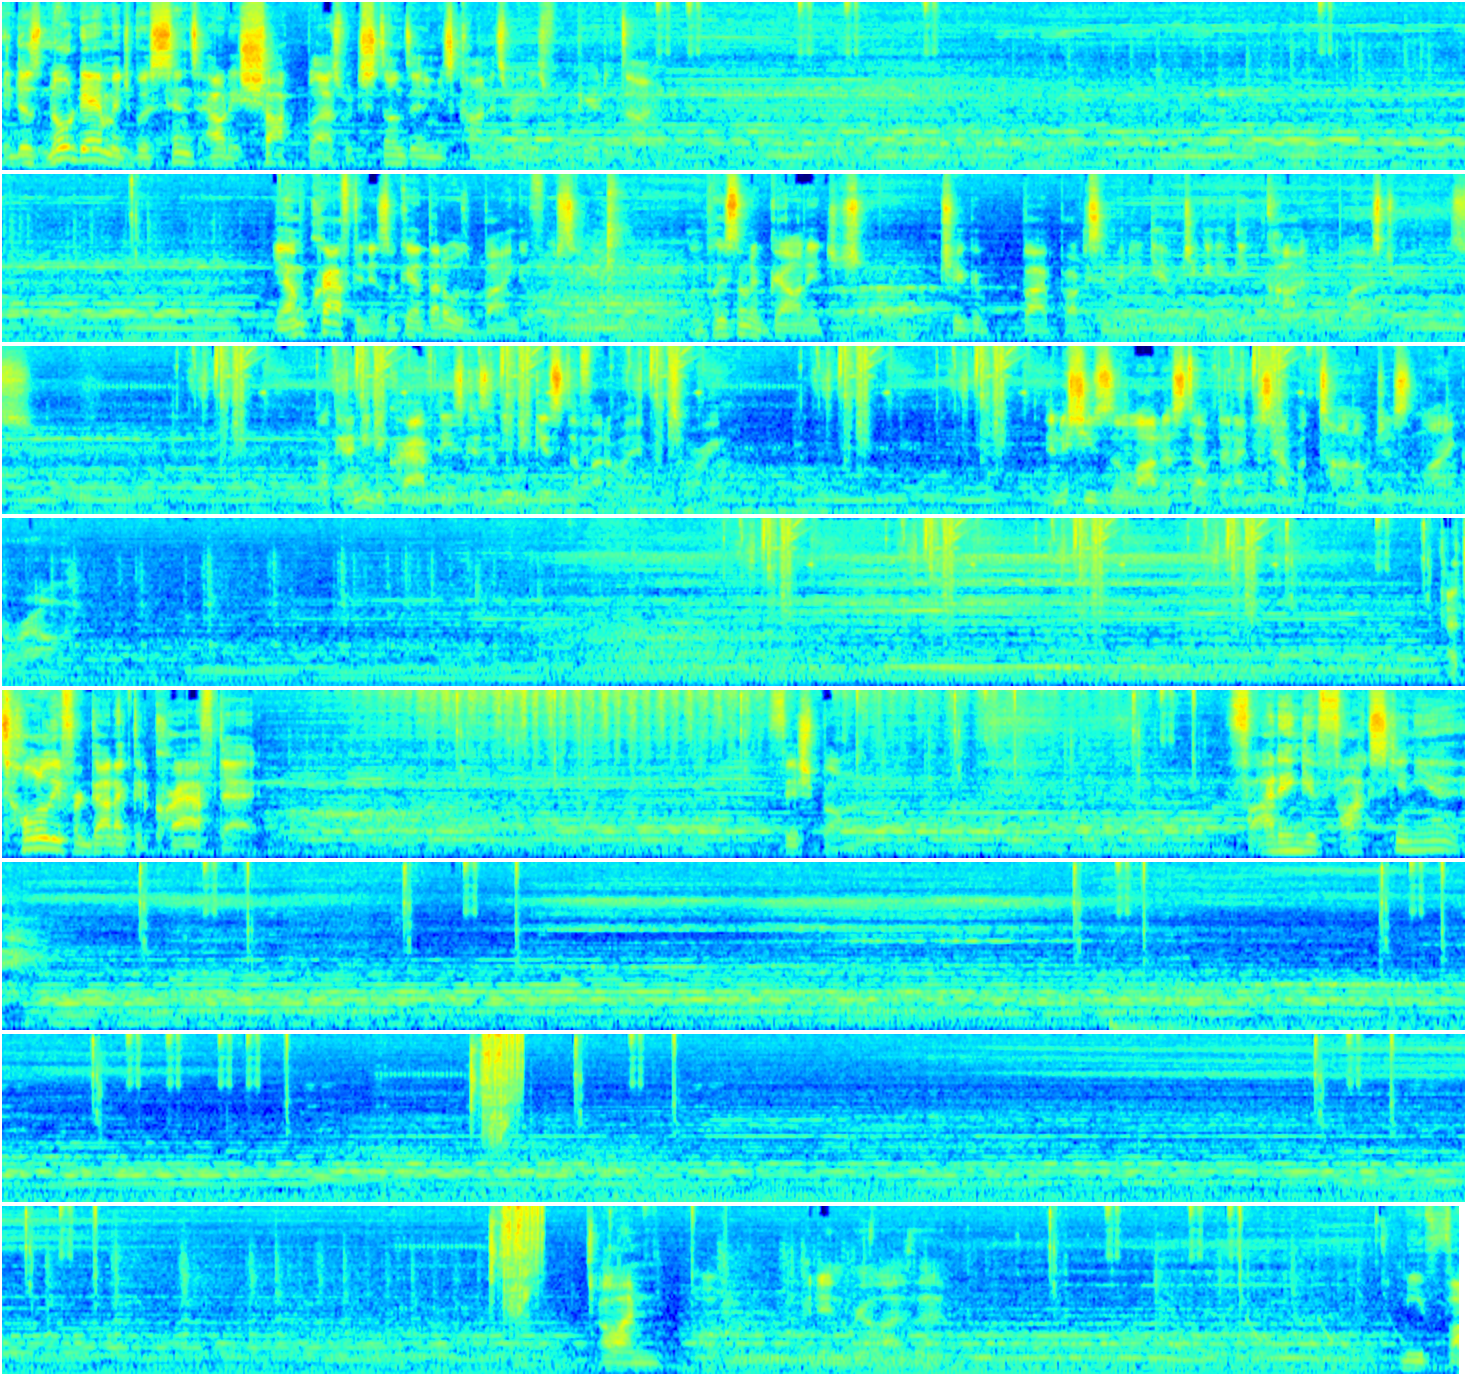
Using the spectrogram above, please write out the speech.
It does no damage, but sends out a shock blast, which stuns enemies concentrated for a period of time. Yeah, I'm crafting this. Okay, I thought I was buying it for a second. When placed on the ground, it's triggered by proximity, damaging anything caught in the blast radius. Okay, I need to craft these because I need to get stuff out of my inventory. And this uses a lot of stuff that I just have a ton of just lying around. I totally forgot I could craft that. Fishbone. I didn't get fox skin yet.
